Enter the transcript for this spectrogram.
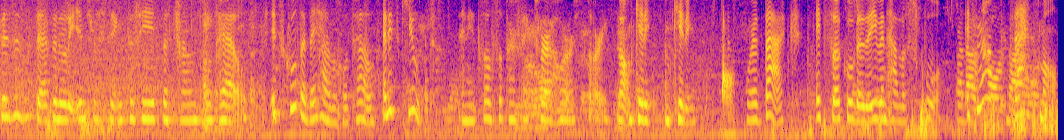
This is definitely interesting to see the town's hotel. It's cool that they have a hotel and it's cute. And it's also perfect for a horror story. No, I'm kidding. I'm kidding. We're back. It's so cool that they even have a school. It's not that small.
